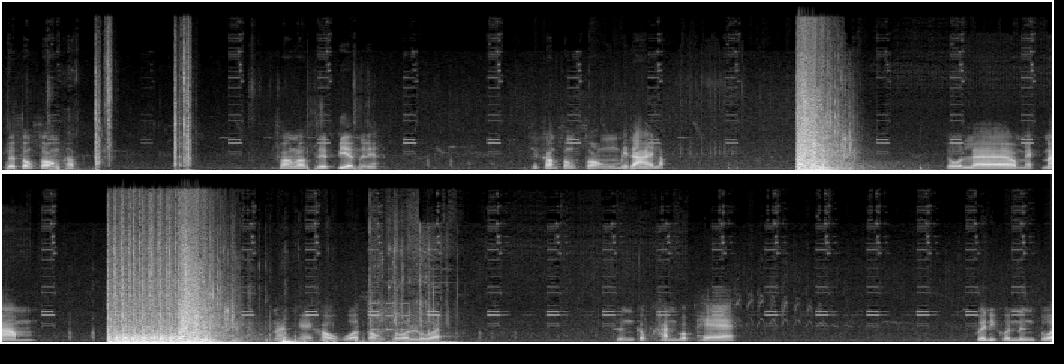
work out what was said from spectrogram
เหลือสองสองครับ ฟังเราเสียเปรียบนะเนี่ย ใช้คำสองสองไม่ได้หรอก โดนแล้วแมกนัมนั่นไงเข้าหัวสองตัวรวด ถึงกับขั้นว่าแพ้ เพื่อนอีกคนนึงตัว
